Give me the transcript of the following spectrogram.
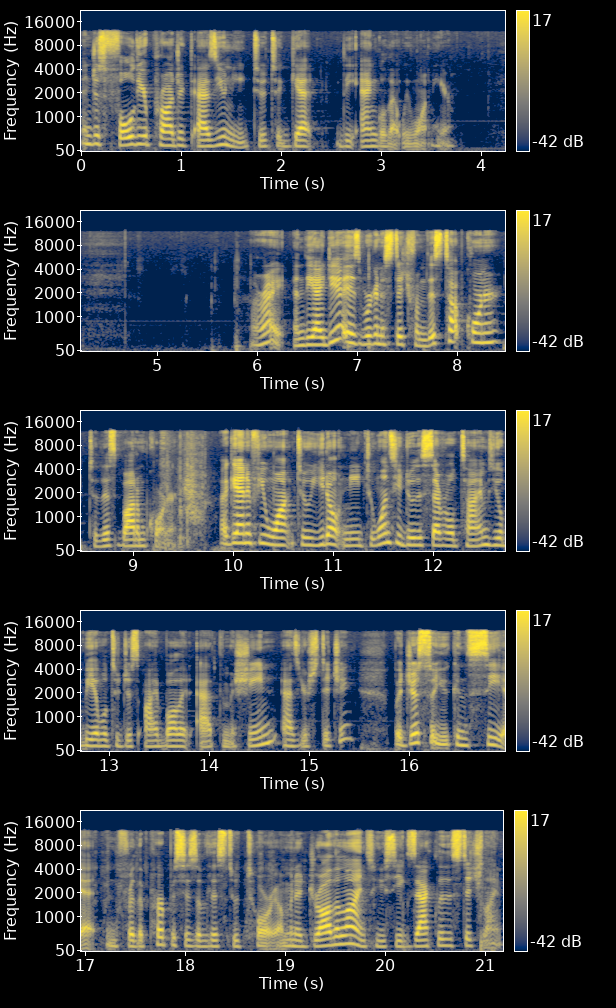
And just fold your project as you need to to get the angle that we want here. All right, and the idea is we're going to stitch from this top corner to this bottom corner. Again, if you want to, you don't need to. Once you do this several times, you'll be able to just eyeball it at the machine as you're stitching. But just so you can see it, and for the purposes of this tutorial, I'm going to draw the line so you see exactly the stitch line.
